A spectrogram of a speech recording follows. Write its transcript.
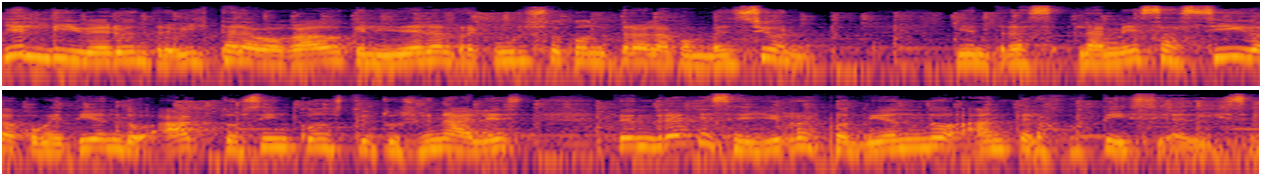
y el Libero entrevista al abogado que lidera el recurso contra la convención. Mientras la mesa siga cometiendo actos inconstitucionales, tendrá que seguir respondiendo ante la justicia, dice.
